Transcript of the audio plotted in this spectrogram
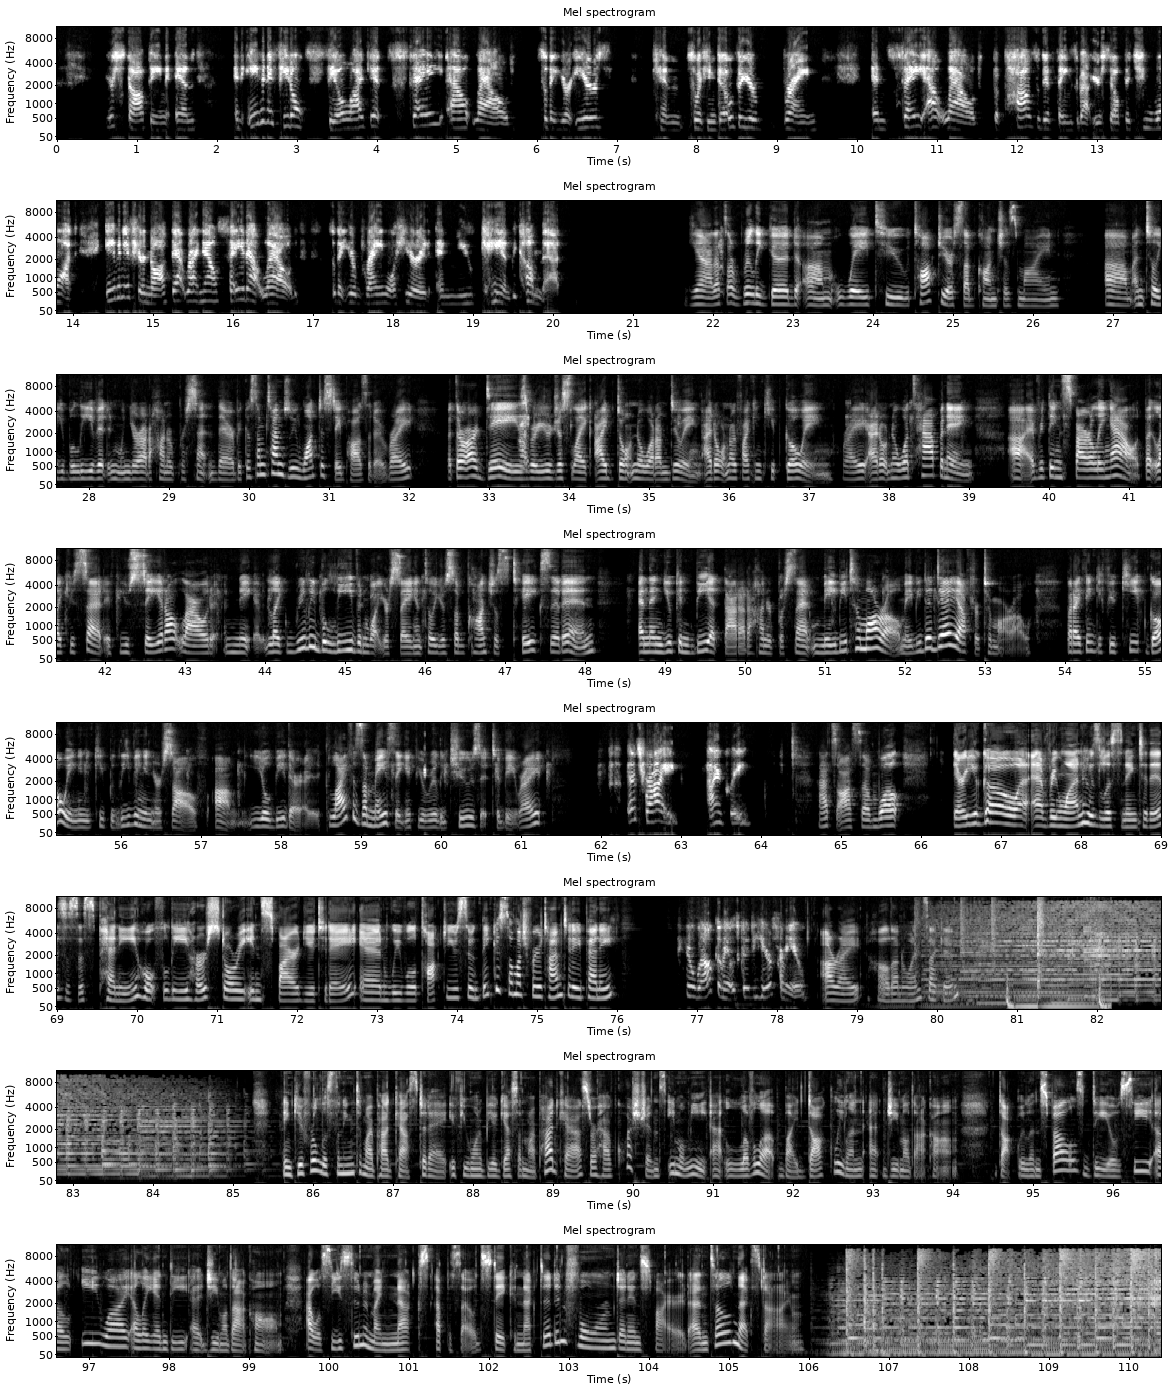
you're stopping and and even if you don't feel like it say out loud so that your ears can so it can go through your brain and say out loud the positive things about yourself that you want even if you're not that right now say it out loud so that your brain will hear it and you can become that yeah that's a really good um, way to talk to your subconscious mind um, until you believe it and when you're at 100% there because sometimes we want to stay positive right? But there are days where you're just like i don't know what i'm doing. I don't know if i can keep going right? I don't know what's happening. Uh, everything's spiraling out. But like you said if you say it out loud like really believe in what you're saying until your subconscious takes it in and then you can be at that at 100% maybe tomorrow maybe the day after tomorrow but I think if you keep going and you keep believing in yourself, um, you'll be there. Life is amazing if you really choose it to be, right? That's right. I agree. That's awesome. Well, there you go, everyone who's listening to this. This is Penny. Hopefully, her story inspired you today, and we will talk to you soon. Thank you so much for your time today, Penny. You're welcome. It was good to hear from you. All right. Hold on one second. Thank you for listening to my podcast today. If you want to be a guest on my podcast or have questions, email me at levelup by docleyland at gmail.com. Doc Leyland spells D O C L E Y L A N D at gmail.com. I will see you soon in my next episode. Stay connected, informed, and inspired. Until next time.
